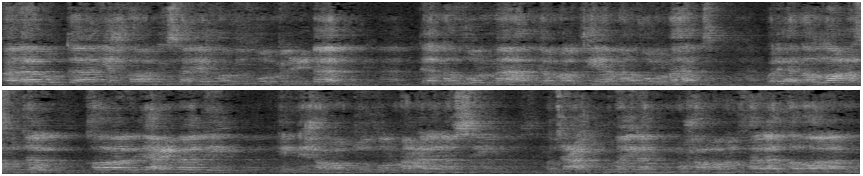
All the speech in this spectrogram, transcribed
فلا بد أن يحذر الإنسان يحذر من ظلم العباد لأن الظلم يوم القيامة ظلمات. ولأن الله عز وجل قال يا عبادي إني حرمت الظلم على نفسي وجعلت بينكم محرما فلا تظالموا.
